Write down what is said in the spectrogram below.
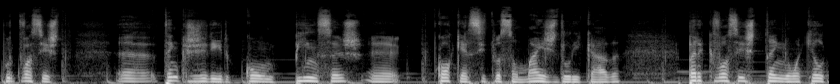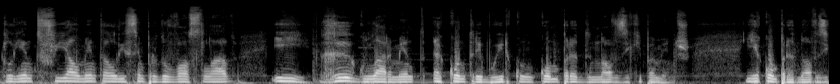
porque vocês uh, têm que gerir com pinças uh, qualquer situação mais delicada para que vocês tenham aquele cliente fielmente ali sempre do vosso lado e regularmente a contribuir com compra de novos equipamentos. E a compra de novos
